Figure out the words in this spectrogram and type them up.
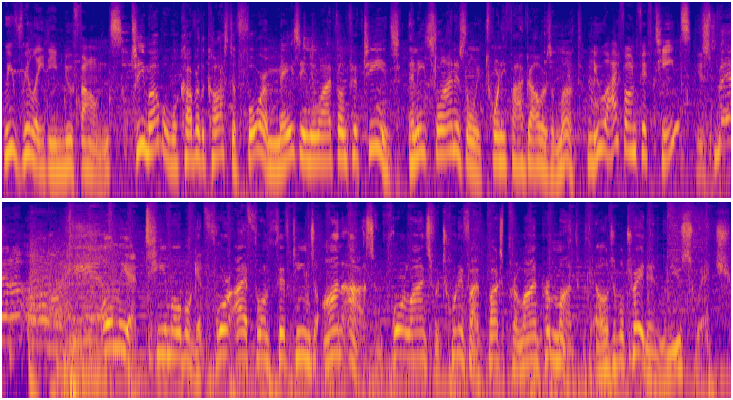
We really need new phones. T-Mobile will cover the cost of four amazing new iPhone 15s, and each line is only $25 a month. New iPhone 15s? Only at T-Mobile get four iPhone 15s on us and four lines for 25 bucks per line per month with eligible trade-in when you switch.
